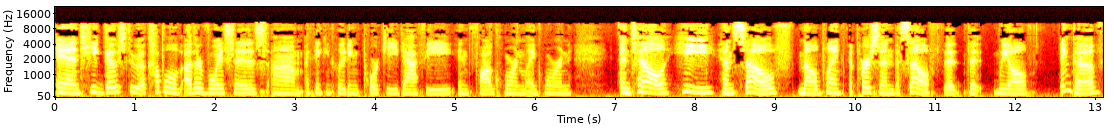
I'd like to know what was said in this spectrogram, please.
And he goes through a couple of other voices, um, I think including Porky, Daffy, and Foghorn Leghorn, until he himself, Mel Blanc, the person, the self that, that we all think of,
